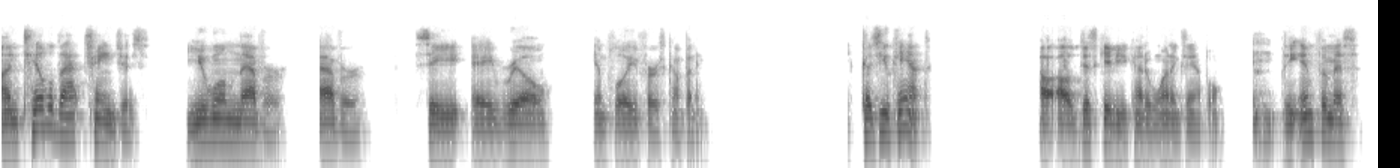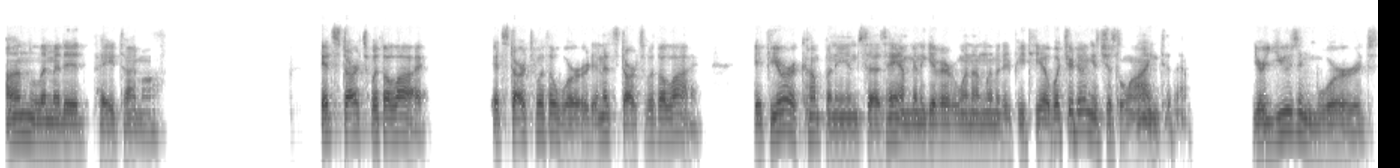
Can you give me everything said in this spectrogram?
until that changes you will never ever see a real employee first company because you can't. I'll, I'll, just give you kind of one example. the infamous unlimited paid time off. It starts with a lie. It starts with a word and it starts with a lie. If you're a company and says, "Hey, I'm going to give everyone unlimited PTO," what you're doing is just lying to them. You're using words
